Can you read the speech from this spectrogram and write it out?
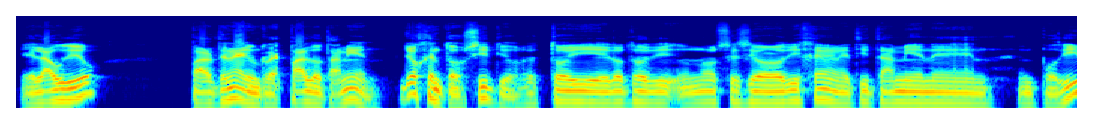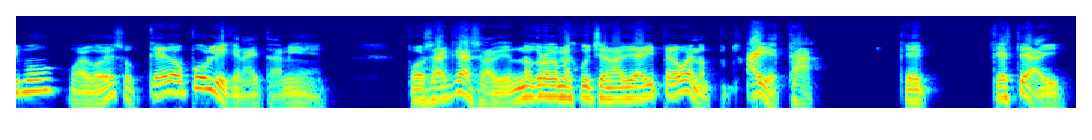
el audio, para tener un respaldo también. Yo en todos sitios. Estoy el otro día, no sé si os lo dije, me metí también en, en Podimo o algo de eso. Que lo publiquen ahí también. Por si acaso alguien. No creo que me escuche nadie ahí, pero bueno, ahí está. Que, que esté ahí.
